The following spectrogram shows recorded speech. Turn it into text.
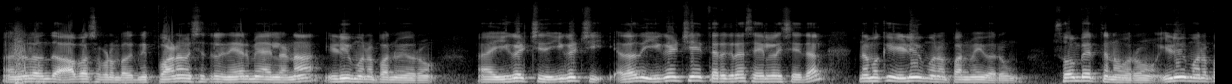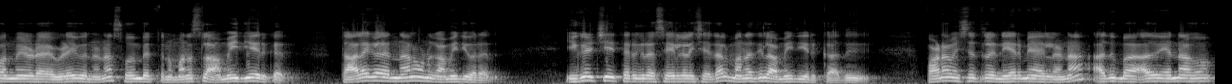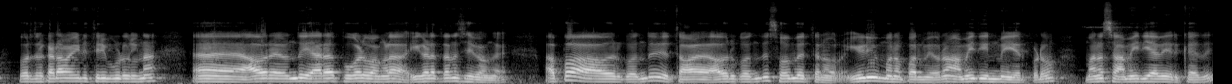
அதனால் வந்து ஆபாச படம் பார்க்குறது நீ பண விஷயத்தில் நேர்மையாக இல்லைன்னா இழிவு மனப்பான்மை வரும். இகழ்ச்சி இகழ்ச்சி அதாவது இகழ்ச்சியை தருகிற செயல்களை செய்தால் நமக்கு இழிவு மனப்பான்மை வரும். சோம்பேறித்தனம் வரும். இழிவு மனப்பான்மையோட விளைவு என்னென்னா சோம்பேறித்தனம். மனசில் அமைதியே இருக்காது. தலைகள் இருந்தாலும் உனக்கு அமைதி வராது. இகழ்ச்சியை தருகிற செயல்களை செய்தால் மனதில் அமைதி இருக்காது. பண விஷயத்தில் நேர்மையாக இல்லைன்னா அது ம- அது என்னாகும்? ஒருத்தர் கடை வாங்கிட்டு திருப்பி கொடுக்கலன்னா அவரை வந்து யாராவது புகழுவாங்களா? இகழத்தானே செய்வாங்க. அப்போ அவருக்கு வந்து தா அவருக்கு வந்து சோம்பேறித்தனம் வரும். இழிவு மனப்பான்மை வரும். அமைதியின்மை ஏற்படும். மனசு அமைதியாகவே இருக்காது.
